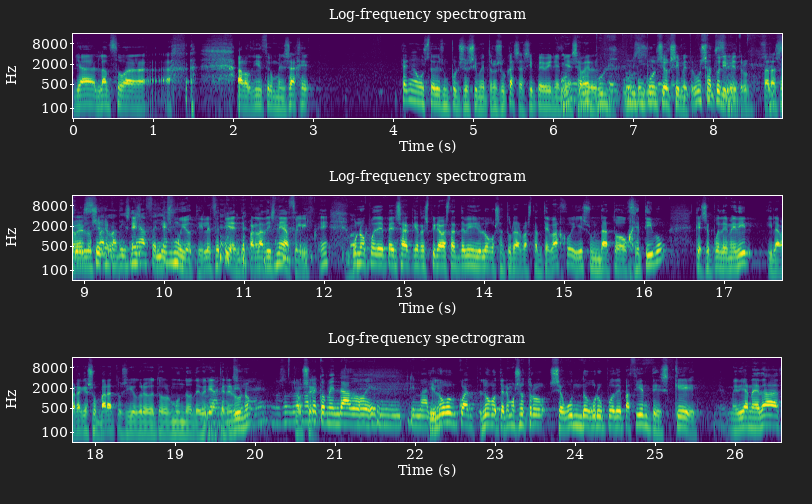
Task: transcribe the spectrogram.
ya lanzo a, a- a la audiencia un mensaje. Tengan ustedes un pulsiosímetro en su casa, siempre viene bien saber un, pulsiosímetro, un saturímetro, para saber los Para la disnea es, feliz. es muy útil, efectivamente, para la disnea feliz. ¿eh? Uno puede pensar que respira bastante bien y luego saturar bastante bajo, y es un dato objetivo que se puede medir, y la verdad que son baratos y yo creo que todo el mundo debería tener uno. ¿eh? Nosotros Lo hemos sé. recomendado en primaria. Y luego, en cuan- luego tenemos otro segundo grupo de pacientes que, mediana edad,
